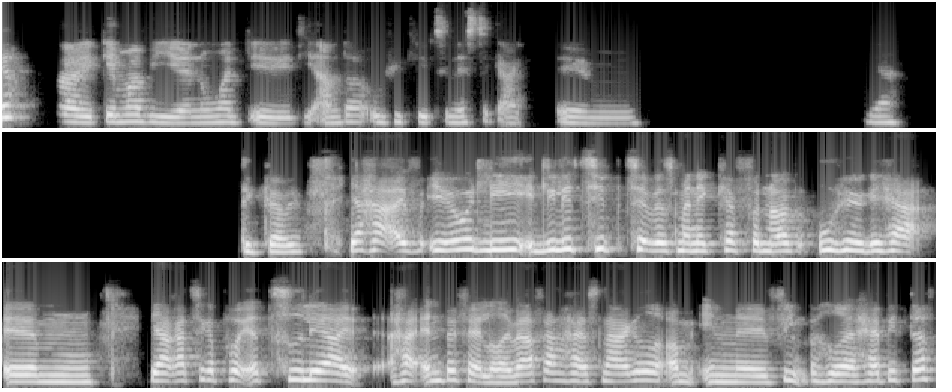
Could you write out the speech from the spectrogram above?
Ja. Så øh, gemmer vi øh, nogle af de, de andre uhyggelige til næste gang. Øhm, Det gør vi. Jeg har i- øvrigt lige et lille tip til, hvis man ikke kan få nok uhygge her. Øhm, jeg er ret sikker på, at jeg tidligere har anbefalet, i hvert fald har jeg snakket om en øh, film, der hedder Happy Death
